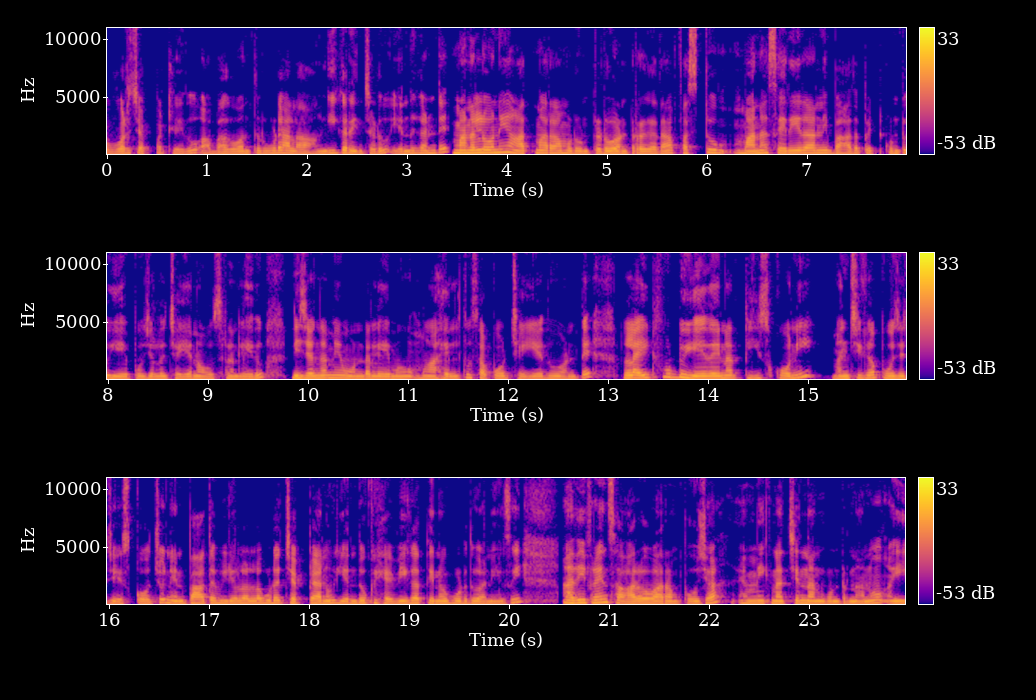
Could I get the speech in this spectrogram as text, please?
ఎవ్వరు చెప్పట్లేదు. ఆ భగవంతుడు కూడా అలా అంగీకరించడు. ఎందుకంటే మనలోనే ఆత్మారాముడు ఉంటాడు అంటారు కదా. ఫస్ట్ మన శరీరాన్ని బాధ పెట్టుకుంటూ ఏ పూజలు చేయని అవసరం లేదు. నిజంగా మేము ఉండలేము. మా హెల్త్ సపోర్ట్ చేయదు అంటే లైట్ ఫుడ్ ఏదైనా తీసుకొని మంచిగా పూజ చేసుకోవచ్చు. నేను పాత వీడియోలలో కూడా చెప్పాను ఎందుకు హెవీగా తినకూడదు అనేసి. అది ఫ్రెండ్స్ ఆరో వారం పూజ. మీకు నచ్చింది అనుకుంటున్నాను. ఈ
